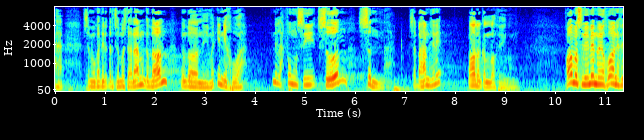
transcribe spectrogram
Semoga tidak terjemus dalam kedon kedoniman. Ini kuah. Inilah fungsi sun sunnah. Bisa paham di sini? Barakallahu fiikum. Kaum muslimin wa ikhwani fi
